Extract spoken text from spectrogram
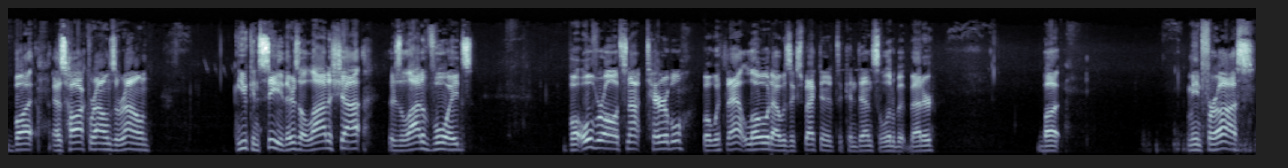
But as Hawk rounds around, you can see there's a lot of shot, there's a lot of voids, but overall it's not terrible. But with that load, I was expecting it to condense a little bit better. But, I mean, for us,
